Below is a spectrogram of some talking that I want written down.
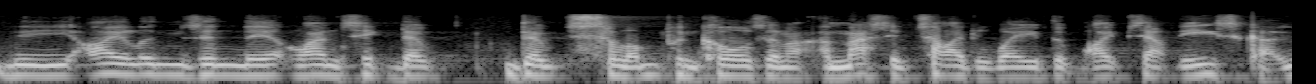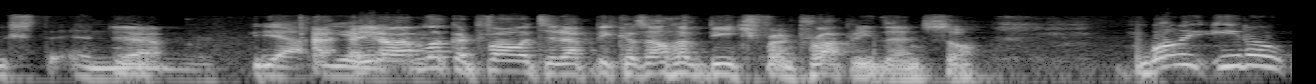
the islands in the Atlantic don't don't slump and cause an, a massive tidal wave that wipes out the east coast. And Yeah. yeah, I- you know, I'm looking forward to that because I'll have beachfront property then. So, Well, you know,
